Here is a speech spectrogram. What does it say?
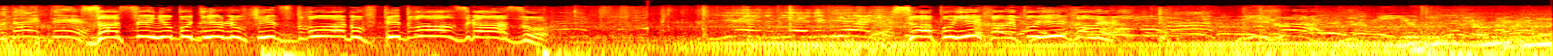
Куда идти? За синю будівлю вхід з двору в підвал зразу! Едем, едем, едем! Все, поїхали, поїхали! 有鸡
